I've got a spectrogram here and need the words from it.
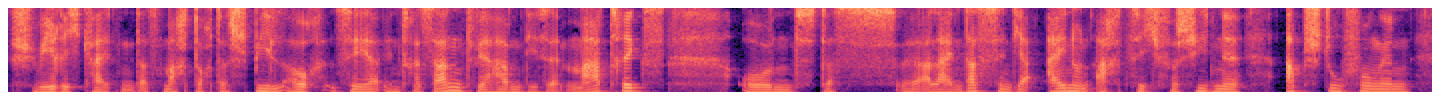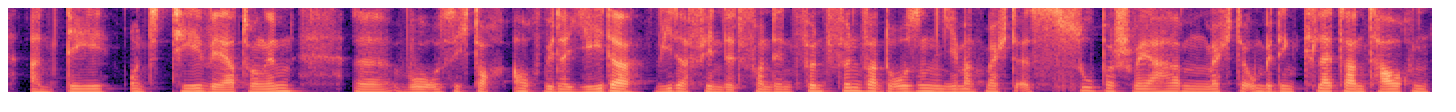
Schwierigkeiten. Das macht doch das Spiel auch sehr interessant. Wir haben diese Matrix und das, äh, allein das sind ja 81 verschiedene Abstufungen an D- und T-Wertungen äh, wo sich doch auch wieder jeder wiederfindet. Von den fünf Fünfer-Dosen, jemand möchte es super schwer haben, möchte unbedingt klettern, tauchen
